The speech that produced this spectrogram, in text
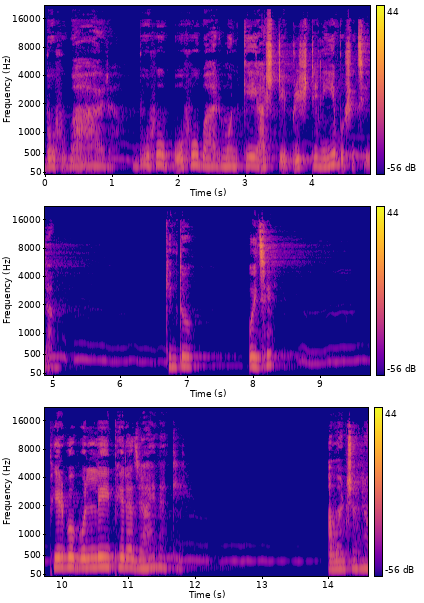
বহুবার, বহু, বহুবার মনকে আষ্টে পৃষ্ঠে নিয়ে বসেছিলাম। কিন্তু ওই যে ফিরবো বললেই ফেরা যায় নাকি? আমার জন্য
